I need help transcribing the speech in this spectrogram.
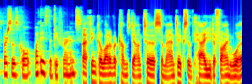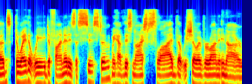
versus goal. What is the difference? I think a lot of it comes down to semantics of how you define words. The way that we define it is a system. We have this nice slide that we show everyone in our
